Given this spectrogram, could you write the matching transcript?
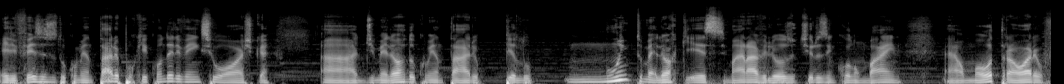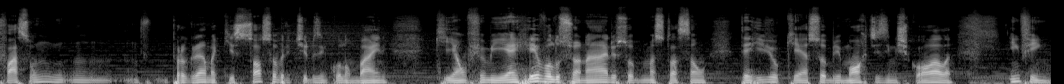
ele fez esse documentário porque quando ele vence o Oscar de melhor documentário pelo muito melhor que esse maravilhoso Tiros em Columbine. É, uma outra hora eu faço um, um, um, programa aqui só sobre Tiros em Columbine, que é um filme é revolucionário sobre uma situação terrível que é sobre mortes em escola. Enfim,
